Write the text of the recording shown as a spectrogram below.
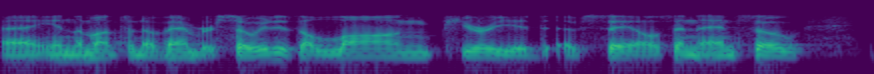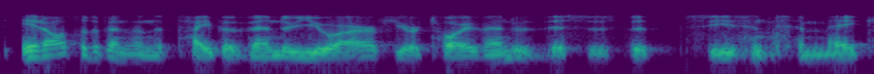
uh, in the month of November. So it is a long period of sales, and and so it also depends on the type of vendor you are. If you're a toy vendor, this is the season to make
